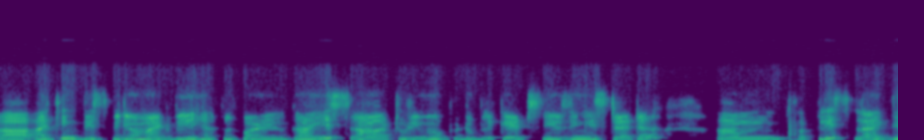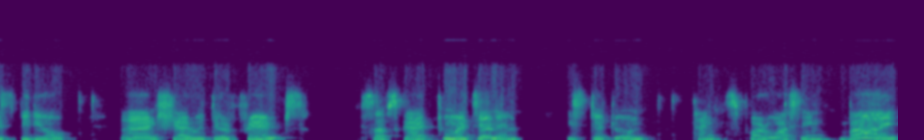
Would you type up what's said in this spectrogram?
uh, I think this video might be helpful for you guys uh, to remove duplicates using Stata. Um, uh, please like this video, and share with your friends. Subscribe to my channel. Stay tuned. Thanks for watching. Bye.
